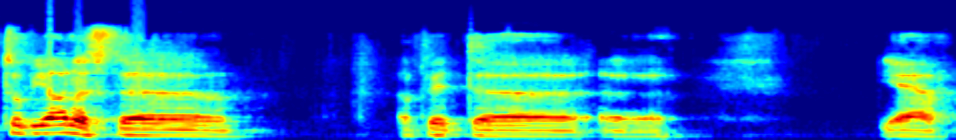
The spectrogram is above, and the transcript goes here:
to be honest, uh, a bit, uh, uh, yeah,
